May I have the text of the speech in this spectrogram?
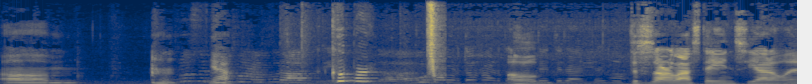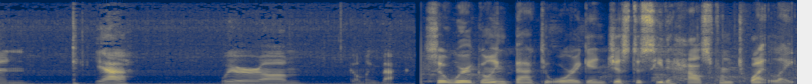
Um yeah. Cooper. Um this is our last day in Seattle and yeah, we're um going back. So we're going back to Oregon just to see the house from Twilight.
